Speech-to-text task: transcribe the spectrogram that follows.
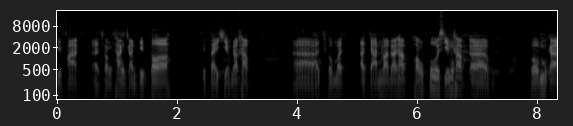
สิฝากเอ่อช่องทางการติดต่ออยู่ใต้คลิปนะครับอ่าผมอาจารย์วัดนะครับ ของผู้ศิลป์ครับเอ่อผมก็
